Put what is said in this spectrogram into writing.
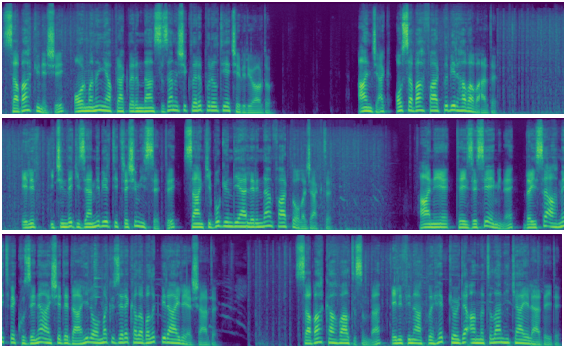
Sabah güneşi, ormanın yapraklarından sızan ışıkları pırıltıya çeviriyordu. Ancak o sabah farklı bir hava vardı. Elif, içinde gizemli bir titreşim hissetti, sanki bugün diğerlerinden farklı olacaktı. Haneye, teyzesi Emine, dayısı Ahmet ve kuzeni Ayşe de dahil olmak üzere kalabalık bir aile yaşardı. Sabah kahvaltısında, Elif'in aklı hep köyde anlatılan hikayelerdeydi.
